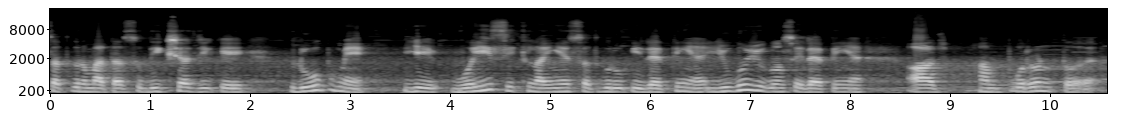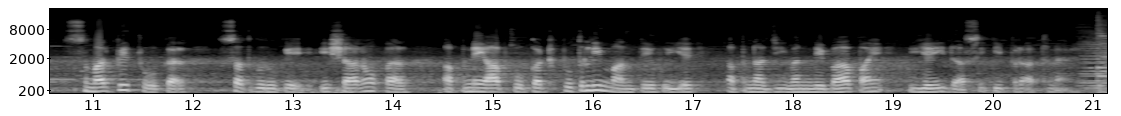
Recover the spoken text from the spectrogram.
सतगुरु माता सुदीक्षा जी के रूप में ये वही सिखलाइयाँ सतगुरु की रहती हैं युगों युगों से रहती हैं आज हम पूर्ण तो समर्पित होकर सतगुरु के इशारों पर अपने आप को कठपुतली मानते हुए अपना जीवन निभा पाएँ यही दासी की प्रार्थना है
